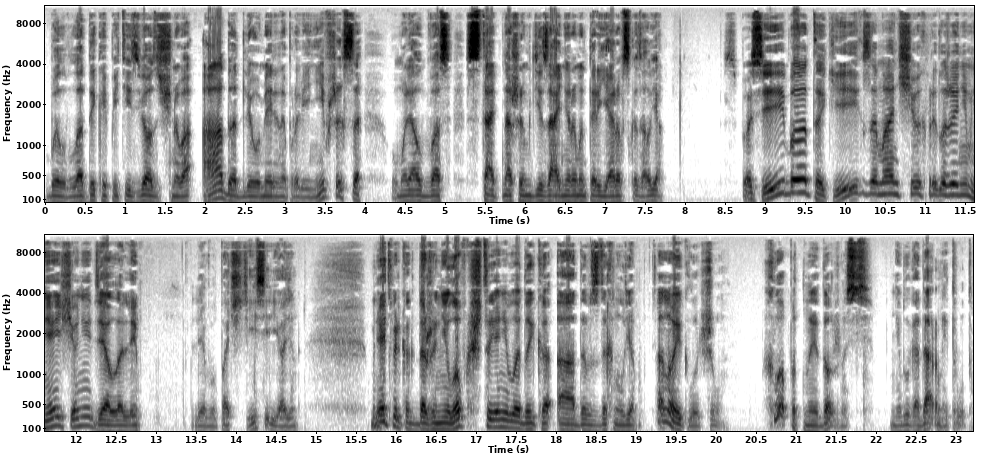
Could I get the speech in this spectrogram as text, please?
был владыкой пятизвездочного ада для умеренно провинившихся, умолял бы вас стать нашим дизайнером интерьеров», — сказал я. «Спасибо, таких заманчивых предложений мне еще не делали». Лев почти серьезен. Мне теперь как даже неловко, что я не владыка ада, вздохнул я. Оно и к лучшему. Хлопотная должность, неблагодарный труд.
